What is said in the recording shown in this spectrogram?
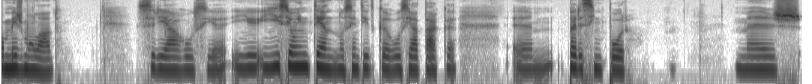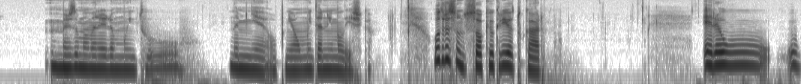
ao mesmo lado. Seria a Rússia. E, e isso eu entendo no sentido que a Rússia ataca um, para se impor. Mas mas de uma maneira muito, na minha opinião, muito animalesca. Outro assunto só que eu queria tocar era o, o,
